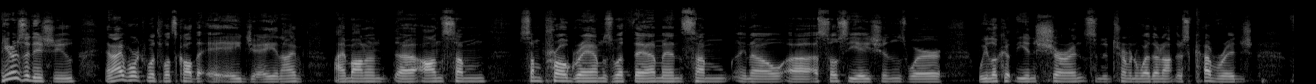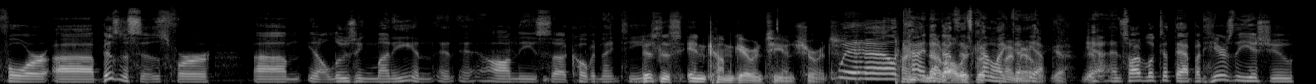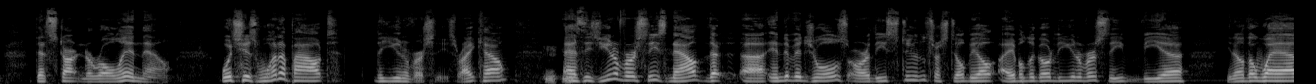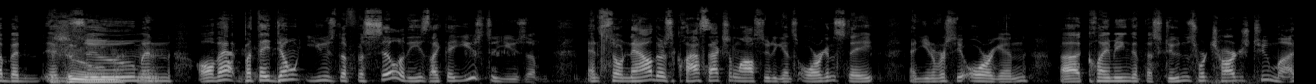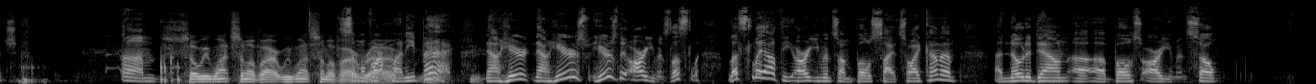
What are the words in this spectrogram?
Here's an issue, and I've worked with what's called the AAJ, and I've I'm on uh, on some some programs with them and some you know uh, associations where we look at the insurance and determine whether or not there's coverage for uh, businesses for um, you know losing money and, and, and on these uh, COVID nineteen Business income guarantee insurance. well, Prim- kind of. That's, always, kind of like that. primarily, Yeah. yeah, yeah, And so I've looked at that, but here's the issue that's starting to roll in now, which is what about the universities, right, Cal? Mm-hmm. As these universities now, the uh, individuals or these students are still be able, able to go to the university via, you know, the web and, and Zoom, Zoom, and all that, but they don't use the facilities like they used to use them. And so now there's a class action lawsuit against Oregon State and University of Oregon, uh, claiming that the students were charged too much. Um, So we want some of our we want some of our some of our uh, money yeah. back. Now here, now here's here's the arguments. Let's let's lay out the arguments on both sides. So I kind of uh, noted down uh, uh, both arguments. So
